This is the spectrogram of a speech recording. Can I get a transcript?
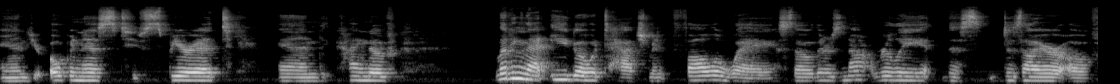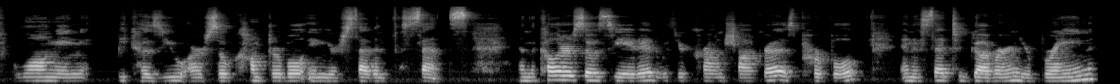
and your openness to spirit and kind of letting that ego attachment fall away. So there's not really this desire of longing because you are so comfortable in your seventh sense. And the color associated with your crown chakra is purple and is said to govern your brain,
